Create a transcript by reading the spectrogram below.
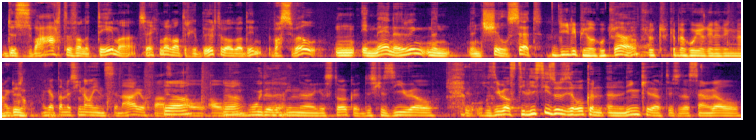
de zwaarte van het thema, zeg maar, want er gebeurt er wel wat in, was wel in mijn herinnering een, een chill set. Die liep heel goed. Ja, absoluut. Ik heb daar goede herinneringen aan. Maar, Ja. maar je had dat misschien al in de scenariofase Ja. al, al Ja. die woede erin eh, gestoken. Dus je ziet wel, je, je ziet wel stilistisch dus is er ook een, een link daartussen. Dat zijn wel...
